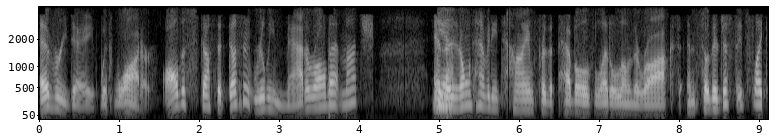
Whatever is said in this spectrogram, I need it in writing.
every day with water. All the stuff that doesn't really matter all that much and Yeah. they don't have any time for the pebbles, let alone the rocks. And so they're just it's like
